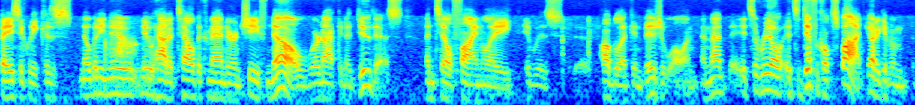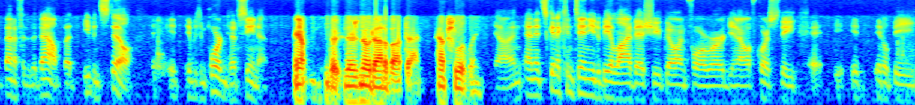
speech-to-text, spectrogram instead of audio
basically because nobody knew knew how to tell the commander in chief, no, we're not going to do this until finally it was uh, public and visual, and and that it's a real it's a difficult spot. Got to give them the benefit of the doubt, but even still, it, it was important to have seen it. Yep, there's no doubt about that. Absolutely. Yeah, and, and it's going to continue to be a live issue going forward. You know, of course, the it, it it'll be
